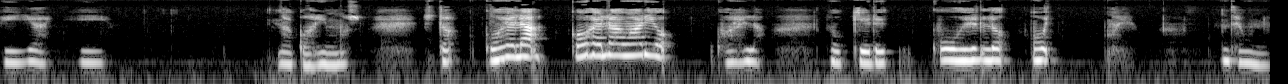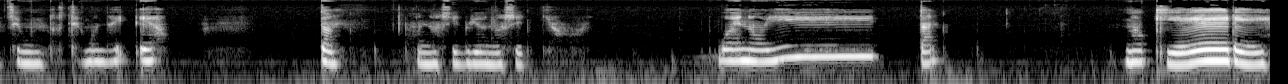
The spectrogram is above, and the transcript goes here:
Y ya, y la cogimos. Está, cógela, cógela, Mario. Cógela. No quiere cogerlo. Uy. Un segundo, un segundo, segunda idea. Tan. No sirvió, no sirvió. Bueno, y tan. No quiere.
